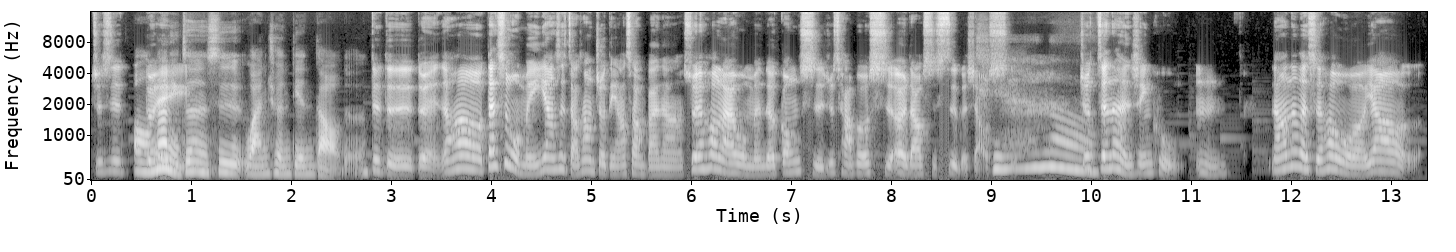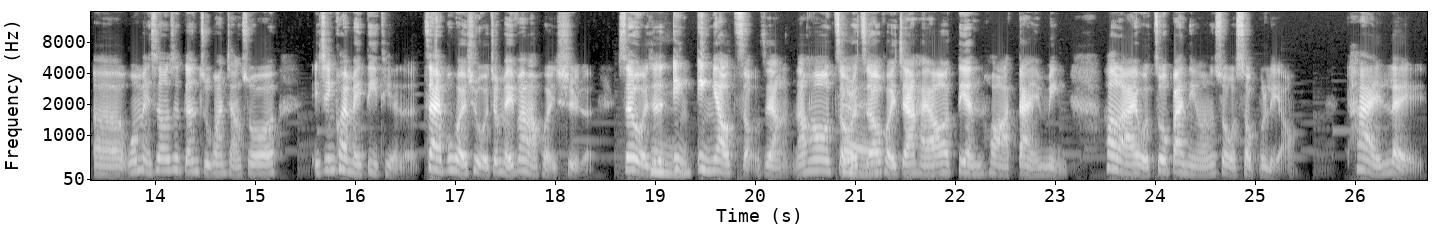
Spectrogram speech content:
就是哦，那你真的是完全颠倒的。对对对对，然后但是我们一样是早上九点要上班啊，所以后来我们的工时就差不多十二到十四个小时，就真的很辛苦。嗯，然后那个时候我要呃，我每次都是跟主管讲说，已经快没地铁了，再不回去我就没办法回去了，所以我就硬、嗯、硬要走这样，然后走了之后回家还要电话待命。后来我做半年，我就说我受不了，太累。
